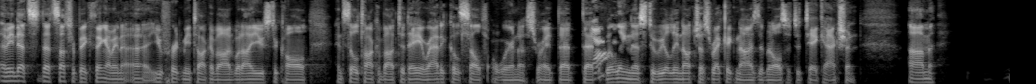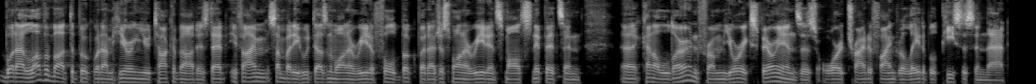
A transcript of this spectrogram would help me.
I mean, that's that's such a big thing. I mean, uh, you've heard me talk about what I used to call and still talk about today: radical self awareness. Right? That that yeah. willingness to really not just recognize it, but also to take action. Um, what I love about the book, what I'm hearing you talk about, is that if I'm somebody who doesn't want to read a full book, but I just want to read in small snippets and uh, kind of learn from your experiences or try to find relatable pieces in that,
